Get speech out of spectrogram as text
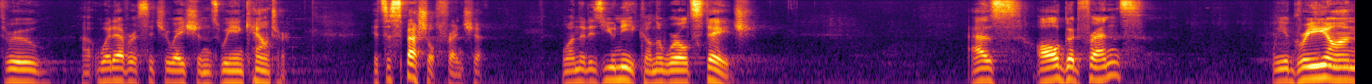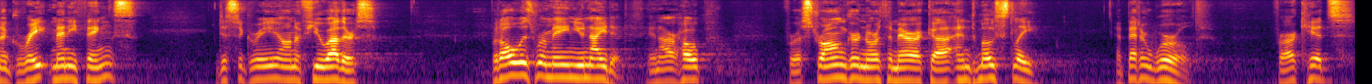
through whatever situations we encounter. It's a special friendship one that is unique on the world stage. As all good friends, we agree on a great many things, disagree on a few others, but always remain united in our hope for a stronger North America and mostly a better world for our kids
